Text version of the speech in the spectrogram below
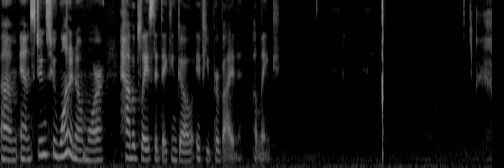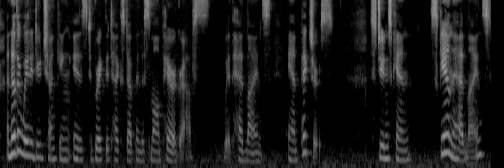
um, and students who want to know more have a place that they can go if you provide a link. Another way to do chunking is to break the text up into small paragraphs with headlines and pictures. Students can scan the headlines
